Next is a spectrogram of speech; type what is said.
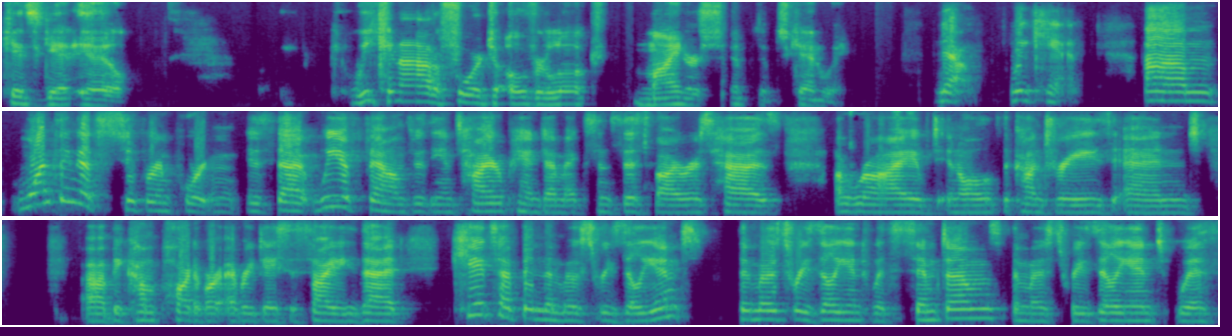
kids get ill. We cannot afford to overlook minor symptoms, can we? No, we can't. Um, one thing that's super important is that we have found through the entire pandemic, since this virus has arrived in all of the countries and uh, become part of our everyday society, that kids have been the most resilient the most resilient with symptoms, the most resilient with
